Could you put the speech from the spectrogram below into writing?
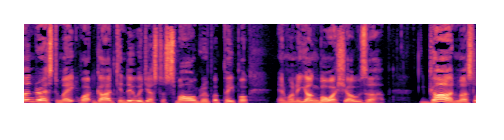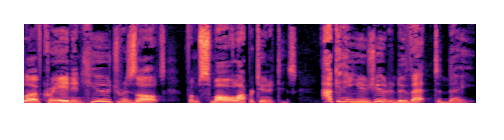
underestimate what God can do with just a small group of people and when a young boy shows up. God must love creating huge results from small opportunities. How can He use you to do that today?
